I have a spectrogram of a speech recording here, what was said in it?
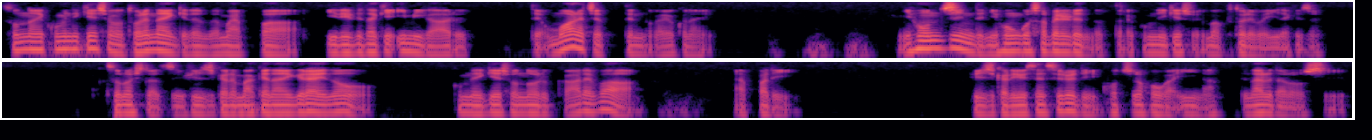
そんなにコミュニケーションが取れないけど、まあ、やっぱ入れるだけ意味があるって思われちゃってんのが良くない。日本人で日本語喋れるんだったらコミュニケーションうまく取ればいいだけじゃん。その人たちにフィジカル負けないぐらいのコミュニケーション能力があれば、やっぱり、フィジカル優先するよりこっちの方がいいなってなるだろうし、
